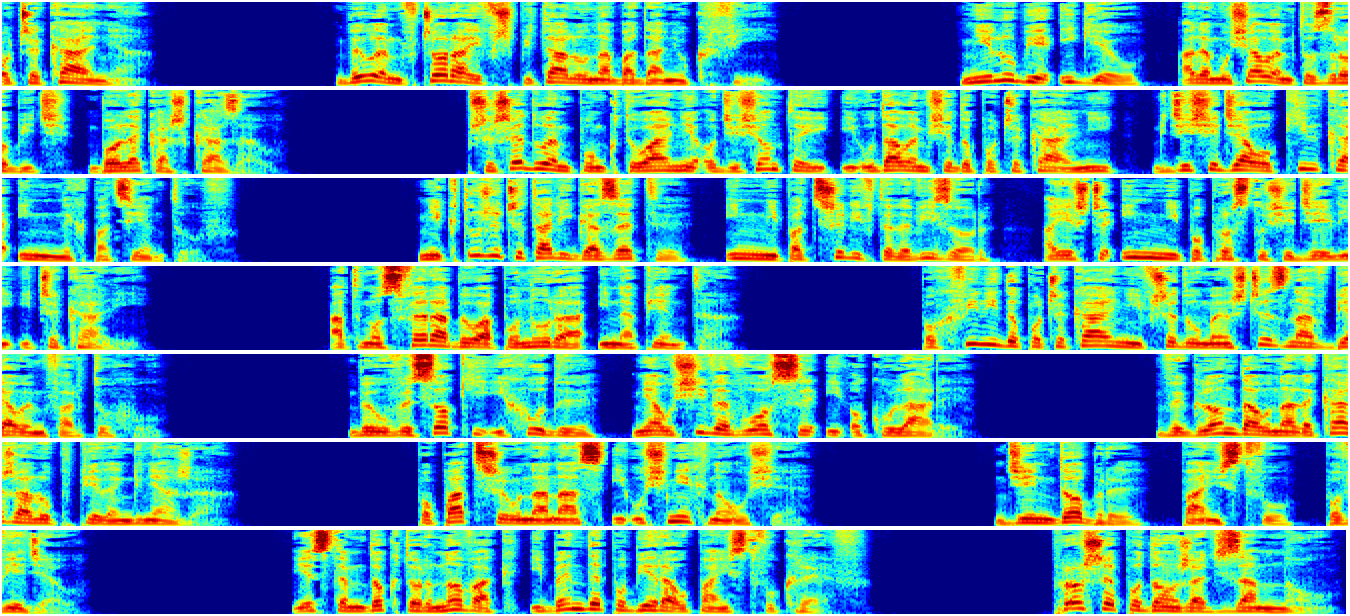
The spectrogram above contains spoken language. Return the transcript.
Poczekalnia. Byłem wczoraj w szpitalu na badaniu krwi. Nie lubię igieł, ale musiałem to zrobić, bo lekarz kazał. Przyszedłem punktualnie o dziesiątej i udałem się do poczekalni, gdzie siedziało kilka innych pacjentów. Niektórzy czytali gazety, inni patrzyli w telewizor, a jeszcze inni po prostu siedzieli i czekali. Atmosfera była ponura i napięta. Po chwili do poczekalni wszedł mężczyzna w białym fartuchu. Był wysoki i chudy, miał siwe włosy i okulary. Wyglądał na lekarza lub pielęgniarza. Popatrzył na nas i uśmiechnął się. Dzień dobry, państwu, powiedział. Jestem doktor Nowak i będę pobierał państwu krew. Proszę podążać za mną.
